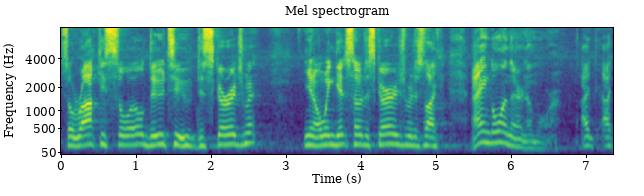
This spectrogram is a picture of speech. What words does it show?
So, rocky soil due to discouragement, you know, we can get so discouraged, we're just like, I ain't going there no more. I, I,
